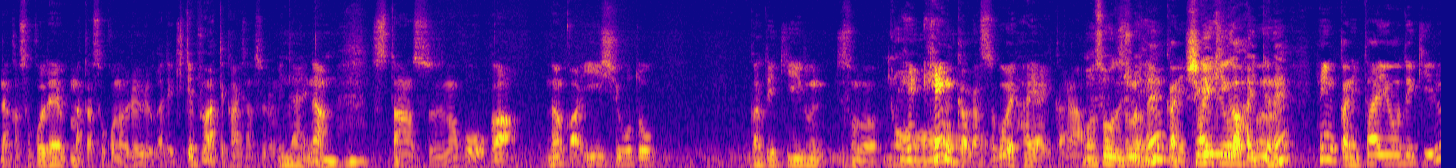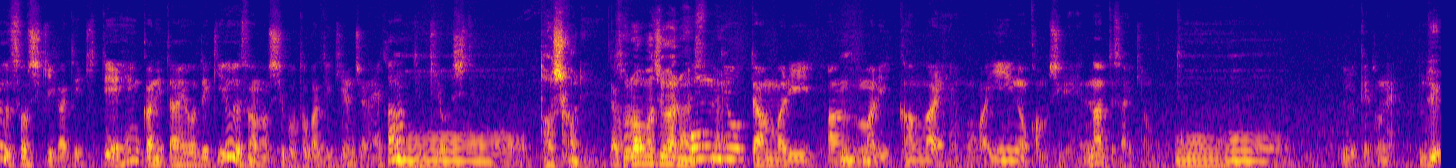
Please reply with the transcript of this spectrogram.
なんかそこでまたそこのルールができてバーって解散するみたいなスタンスの方がなんかいい仕事ができるんその変化がすごい早いからまあそうでしょうその変ね化に刺激が入ってね、変化に対応できる組織ができて変化に対応できるその仕事ができるんじゃないかなっていう気はして確かに。それは間違いないです本ね業ってあんまりあうん。んまり考えへん方がいいのかもしれへんなって最近お思おうけどね。ーで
